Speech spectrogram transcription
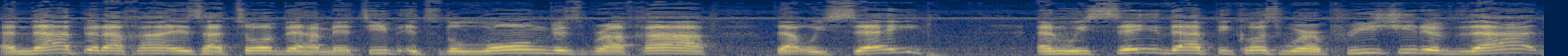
And that bracha is Hatov veHametiv. It's the longest bracha that we say. And we say that because we're appreciative that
